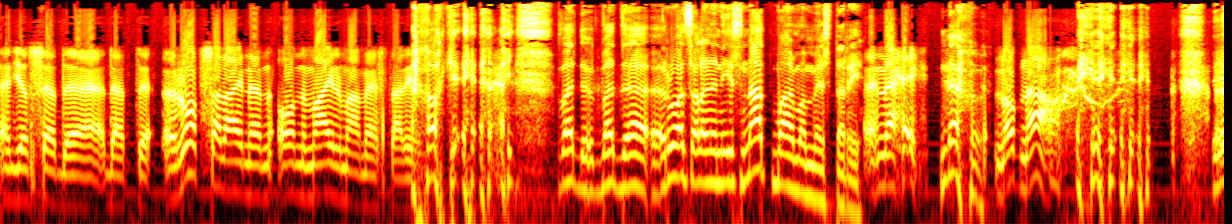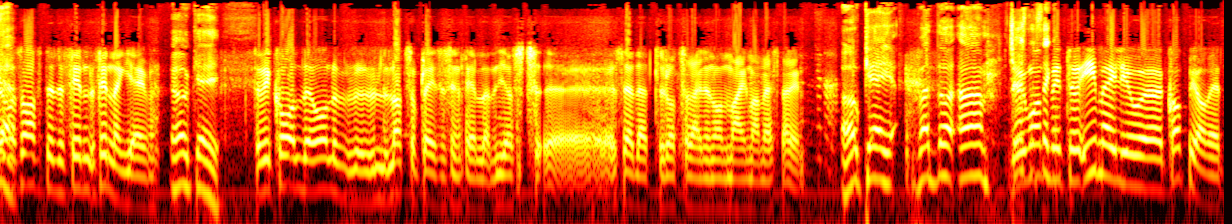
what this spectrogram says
And just said uh, that uh, Ruotsalainen on maailmanmästari. Okay, but but uh, ruotsalainen is not maailmanmestari. Uh, Nej, No. not now. Yeah. It was after the fin- Finland game. Okay. So we called all of, lots of places in Finland and just uh, said that Ruotsalainen on maailmanmästari. Okay, but the, um, Do you want me to email you a copy of it?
